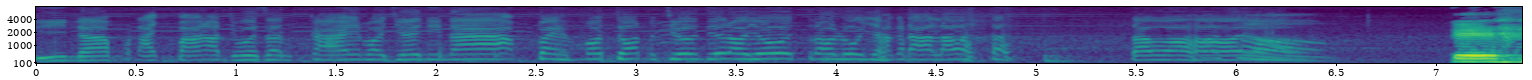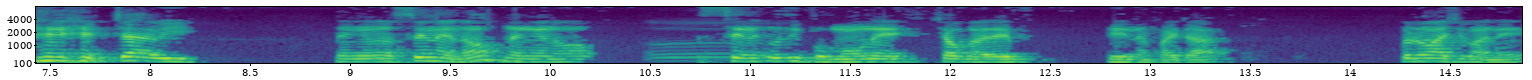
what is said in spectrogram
Dina ផ្ដាច់បានអត់ជួយសិនកាយរបស់ Jenina បេះមកទាត់មួយជើងទៀតអើយត្រូវលួចយ៉ាងកណ្ដាលទៅហើយ ကဲကြပြီနိုင်ငံတော်ဆင်းတယ်နော်နိုင်ငံတော်ဆင်းဦးစီးဘုံမောင်းနဲ့ရောက်လာတဲ့ဒေနာဖိုက်တာဘယ်တော့မှရှိပါနဲ့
